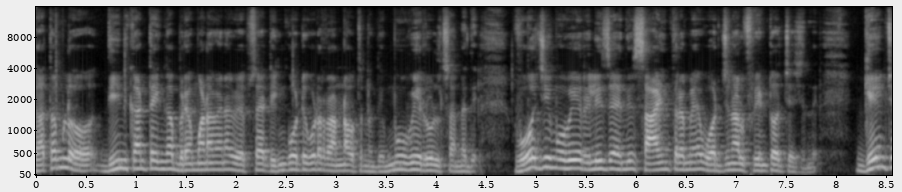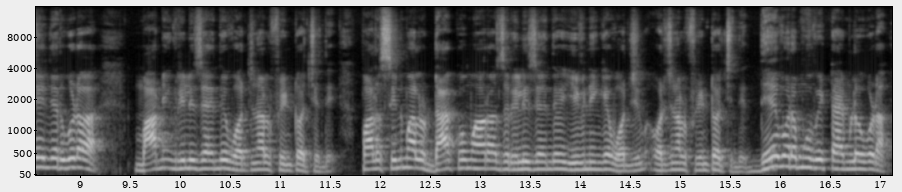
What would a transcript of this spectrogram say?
గతంలో దీనికంటే ఇంకా బ్రహ్మాండమైన వెబ్సైట్ ఇంకోటి కూడా రన్ అవుతున్నది మూవీ రూల్స్ అన్నది. ఓజీ మూవీ రిలీజ్ అయింది సాయంత్రమే ఒరిజినల్ ప్రింట్ వచ్చేసింది. గేమ్ చేంజర్ కూడా మార్నింగ్ రిలీజ్ అయింది ఒరిజినల్ ప్రింట్ వచ్చింది. పలు సినిమాలు డాకు మహారాజు రిలీజ్ అయింది ఈవినింగే ఒరిజి ఒరిజినల్ ప్రింట్ వచ్చింది. దేవర మూవీ టైంలో కూడా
